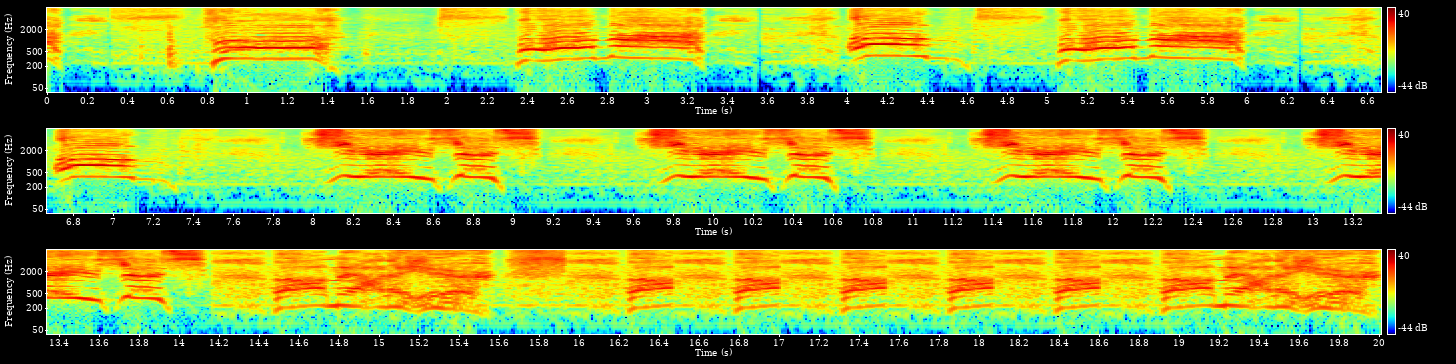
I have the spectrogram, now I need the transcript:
Oh, oh my! Um! Oh my! Um! Jesus! Jesus! Jesus! Jesus! I'm out of here! Uh, uh, uh, uh, uh, I'm out of here!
